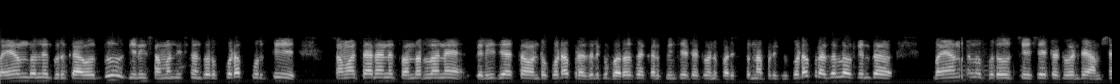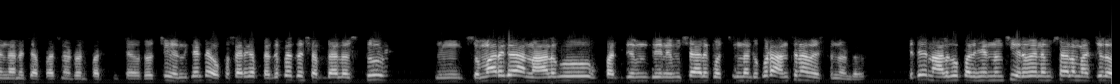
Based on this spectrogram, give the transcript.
భయాందోళనకు గురి కావద్దు. దీనికి సంబంధించినంత వరకు కూడా పూర్తి సమాచారాన్ని తొందరలోనే తెలియజేస్తామంటూ కూడా ప్రజలకు భరోసా కల్పించేటటువంటి పరిస్థితి ఉన్నప్పటికీ కూడా ప్రజల్లో కింద భయాందోళనకు గురవు చేసేటటువంటి అంశంగానే చెప్పాల్సినటువంటి పరిస్థితి వచ్చి ఎందుకంటే ఒకసారిగా పెద్ద పెద్ద శబ్దాలు వస్తూ సుమారుగా నాలుగు పద్దెనిమిది నిమిషాలకు వచ్చిందంటూ కూడా అంచనా వేస్తున్నాడు అయితే నాలుగు పదిహేను నుంచి ఇరవై నిమిషాల మధ్యలో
